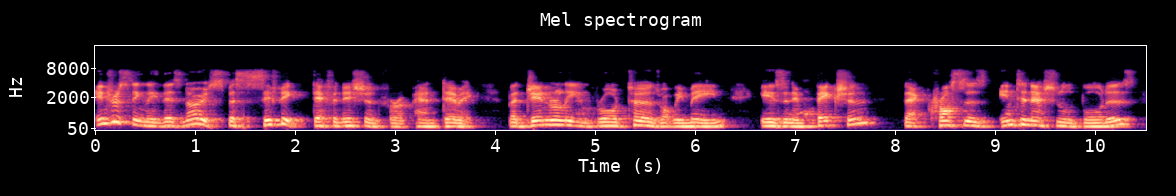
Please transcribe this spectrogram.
Interestingly, there's no specific definition for a pandemic, but generally, in broad terms, what we mean is an infection that crosses international borders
